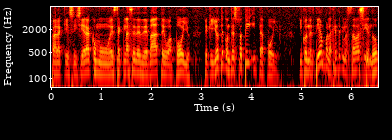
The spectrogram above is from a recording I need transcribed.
para que se hiciera como esta clase de debate o apoyo, de que yo te contesto a ti y te apoyo. Y con el tiempo, la gente que lo estaba haciendo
